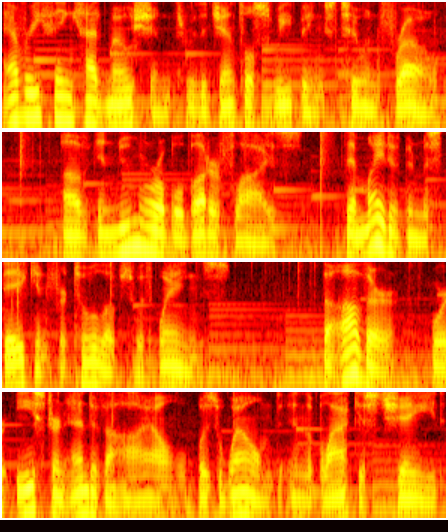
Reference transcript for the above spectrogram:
everything had motion through the gentle sweepings to and fro of innumerable butterflies that might have been mistaken for tulips with wings. The other, or eastern end of the isle, was whelmed in the blackest shade,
